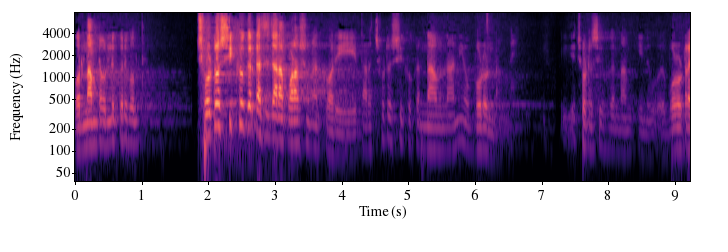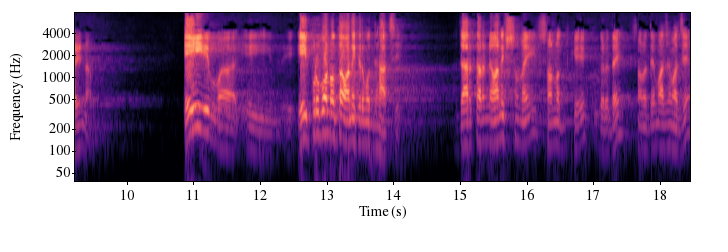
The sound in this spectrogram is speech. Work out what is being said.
ওর নামটা উল্লেখ করে বলতে। ছোট শিক্ষকের কাছে যারা পড়াশোনা করে, তারা ছোট শিক্ষকের নাম না নিয়ে বড়োর নাম নেই ছোট শিক্ষকের নাম কি বড়টারই নাম এই, এই- প্রবণতা অনেকের মধ্যে আছে। যার কারণে অনেক সময় সনদকে কি করে দেয়? সনদে মাঝে মাঝে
